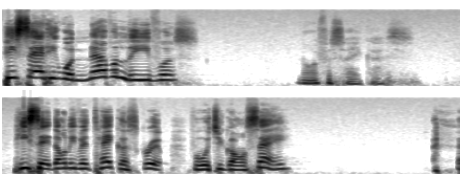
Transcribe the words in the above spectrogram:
He said he will never leave us nor forsake us. He said, don't even take a script for what you're going to say.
